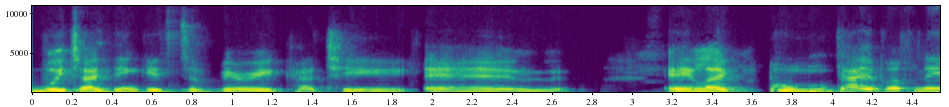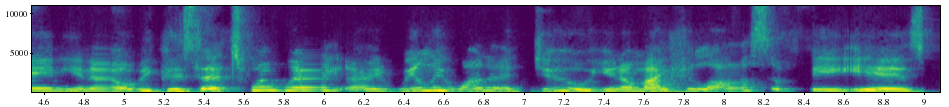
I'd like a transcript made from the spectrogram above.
which i think is a very catchy and and like boom type of name, you know, because that's what I really want to do. You know, my mm-hmm. philosophy is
